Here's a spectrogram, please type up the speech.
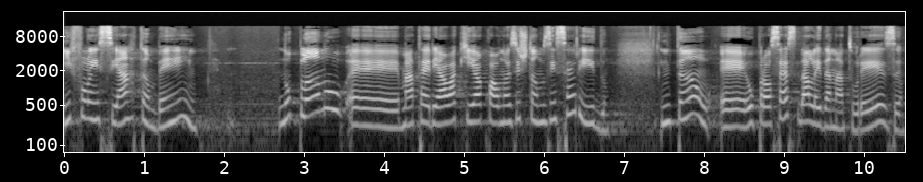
influenciar também no plano é, material aqui a qual nós estamos inseridos. Então, é, o processo da lei da natureza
